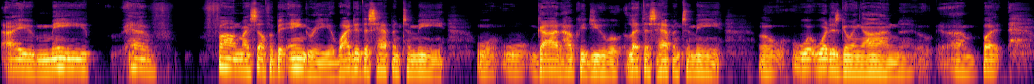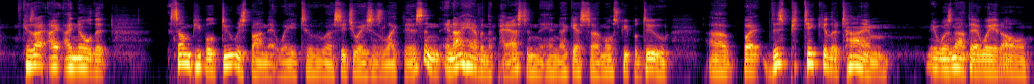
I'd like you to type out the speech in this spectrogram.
I may have found myself a bit angry. Why did this happen to me? God, how could you let this happen to me? what, is going on. Um, but because I, I, I, know that some people do respond that way to uh, situations like this, and, and I have in the past, and, and I guess uh, most people do. Uh, but this particular time, it was not that way at all.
